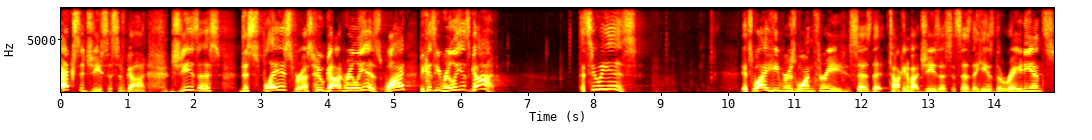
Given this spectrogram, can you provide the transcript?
exegesis of God. Jesus displays for us who God really is. Why? Because he really is God. That's who he is. It's why Hebrews 1 3 says that, talking about Jesus, it says that he is the radiance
